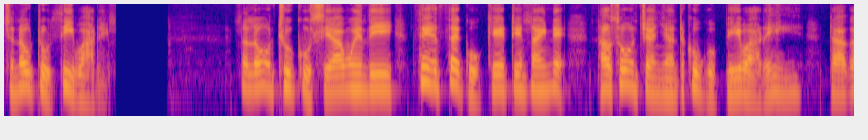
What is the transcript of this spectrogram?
ကျွန်ုပ်တို့သိပါတယ်နှလုံးအထုကုဆရာဝန်သည်သင်အသက်ကိုကယ်တင်နိုင်တဲ့နောက်ဆုံးအကြံဉာဏ်တစ်ခုကိုပေးပါတယ်။ဒါက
